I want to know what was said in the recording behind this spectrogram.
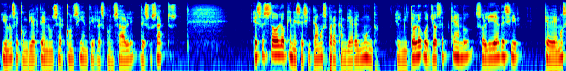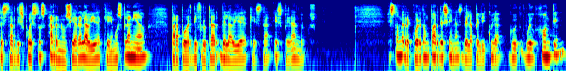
y uno se convierte en un ser consciente y responsable de sus actos. Eso es todo lo que necesitamos para cambiar el mundo. El mitólogo Joseph Campbell solía decir que debemos estar dispuestos a renunciar a la vida que hemos planeado para poder disfrutar de la vida que está esperándonos. Esto me recuerda un par de escenas de la película Good Will Hunting.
